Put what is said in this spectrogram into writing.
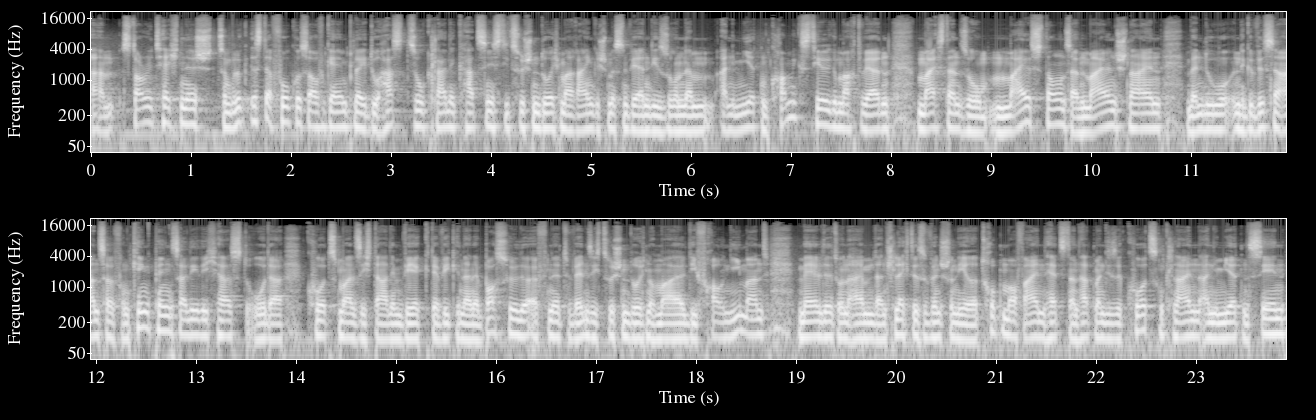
ähm, storytechnisch, zum Glück ist der Fokus auf Gameplay. Du hast so kleine Cutscenes, die zwischendurch mal reingeschmissen werden, die so einem animierten animierten Comic-Stil gemacht werden, meist dann so Milestones an Meilensteinen, wenn du eine gewisse Anzahl von Kingpins erledigt hast oder kurz mal sich da den Weg, der Weg in eine Bosshöhle öffnet, wenn sich zwischendurch nochmal die Frau Niemand meldet und einem dann Schlechtes wünscht und ihre Truppen auf einen hetzt, dann hat man diese kurzen, kleinen animierten Szenen,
